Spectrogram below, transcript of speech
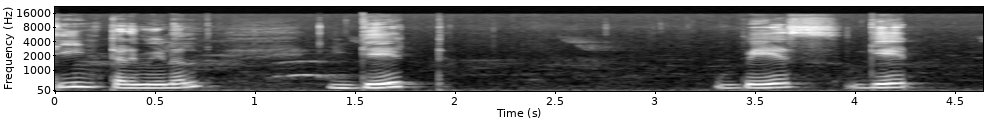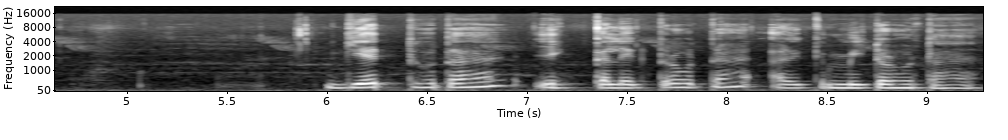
तीन terminal gate base gate gate होता है, एक कलेक्टर होता है और एक मीटर होता है।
